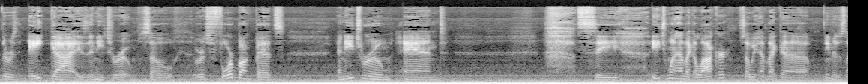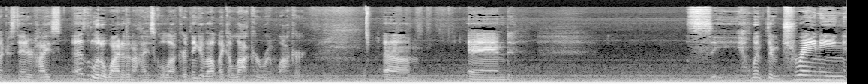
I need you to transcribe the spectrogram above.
there was eight guys in each room, so there was four bunk beds in each room, and let's see, each one had like a locker. So we had like a you know just like a standard high. It's a little wider than a high school locker. Think about like a locker room locker. Um, and went through training.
